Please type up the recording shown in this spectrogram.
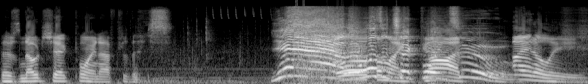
There's no checkpoint after this. Yeah, there Oh was a my checkpoint God. too. Finally.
